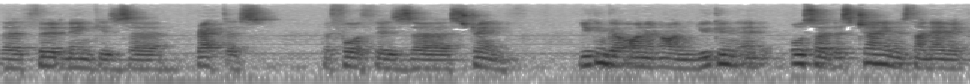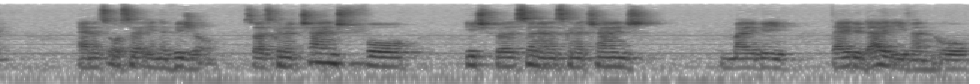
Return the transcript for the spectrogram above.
the third link is uh, practice. The fourth is uh, strength. You can go on and on. You can, and also this chain is dynamic, and it's also individual. So it's going to change for each person, and it's going to change maybe day to day even or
